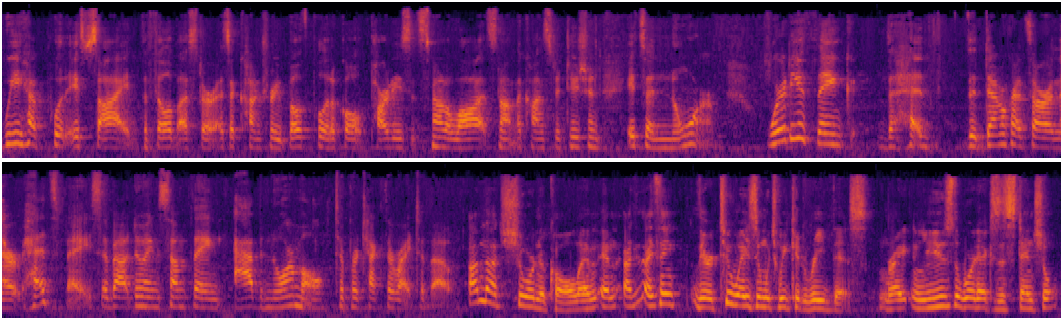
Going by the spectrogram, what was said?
we have put aside the filibuster as a country, both political parties. It's not a law, it's not in the Constitution, it's a norm. Where do you think the head, the Democrats are in their headspace about doing something abnormal to protect the right to vote? I'm not sure, Nicolle. And, and I, I think there are two ways in which we could read this, right? And you use the word existential.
